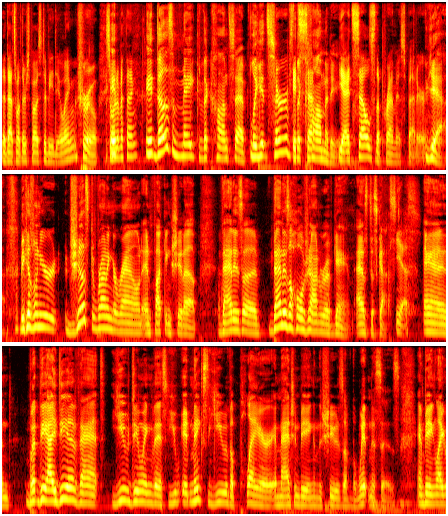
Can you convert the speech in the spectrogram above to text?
that that's what they're supposed to be doing true sort It- of a thing It does make the concept like it serves It the se- comedy. yeah it sells the premise better Yeah. Because when you're just running around and fucking shit up, that is a that is a whole genre of game, as discussed. yes And but the idea that you doing this, you it makes you the player imagine being in the shoes of the witnesses and being like,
